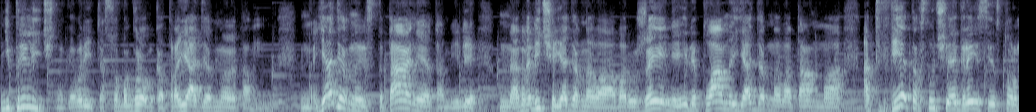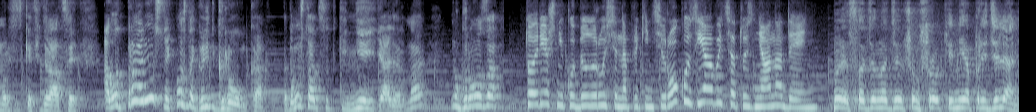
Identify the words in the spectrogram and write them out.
неприлично говорить особо громко про ядерную, там, ядерные испытания там, или наличие ядерного вооружения или планы ядерного там, а, ответа в случае агрессии в сторону Российской Федерации. А вот про орешник можно говорить громко, потому что это все-таки не ядерная угроза, То Арєшнік у Білорусі наприкінці року з'явиться, то з дня на день. Мы с Владимиром Владимировичем сроки не определяли.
